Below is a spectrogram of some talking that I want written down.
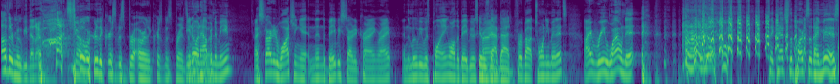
other movie that I watched over the Christmas bro- or the Christmas Prince. You know what happened to me? I started watching it, and then the baby started crying, right? And the movie was playing while the baby was crying. It crying. was that bad. For about 20 minutes. I rewound it. oh, no. to catch the parts that I missed.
